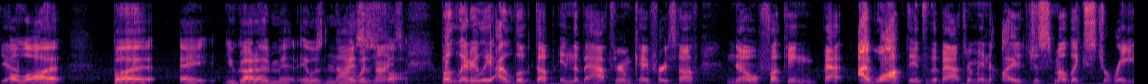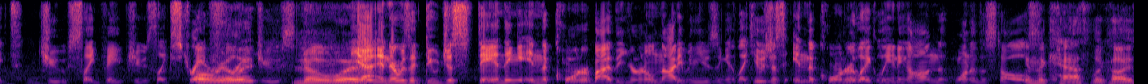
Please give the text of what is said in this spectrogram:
Yeah, a lot, but hey, you gotta admit it was nice it was as nice. fuck. But literally, I looked up in the bathroom. Okay, first off, no fucking bat. I walked into the bathroom and it just smelled like straight juice, like vape juice, like straight Oh, really? fruit juice. No way. Yeah, and there was a dude just standing in the corner by the urinal, not even using it. Like he was just in the corner, like leaning on the, one of the stalls. in the Catholic high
